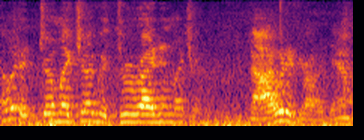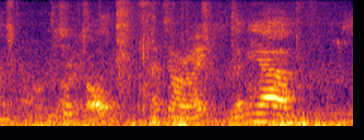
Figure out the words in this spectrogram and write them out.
I would have drove my truck and threw right in my truck. No, I would have drawn it down. You should have told me. That's all right. Let me, uh, let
